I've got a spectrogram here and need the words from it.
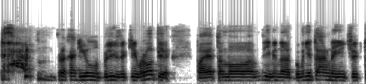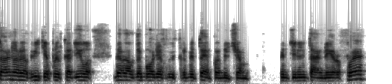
проходил ближе к Европе, поэтому именно гуманитарное и интеллектуальное развитие происходило гораздо более быстрыми темпами, чем континентальный РФ.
